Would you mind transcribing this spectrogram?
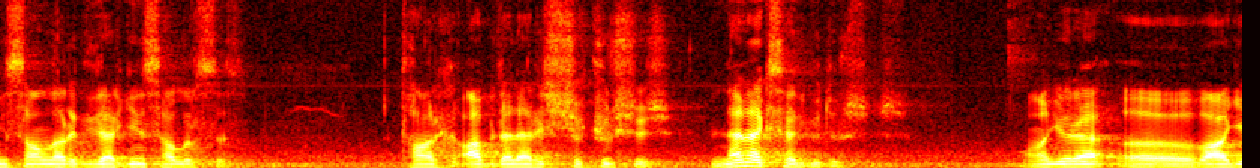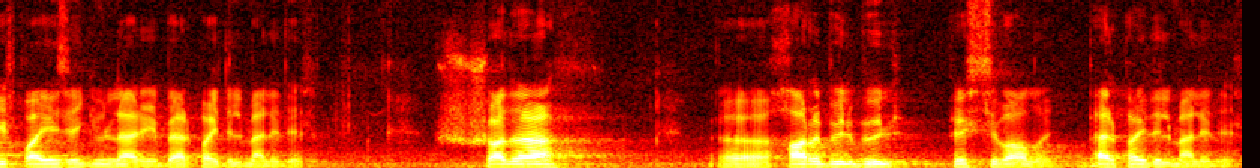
insanları didərgin salırsınız, tarixi abidələri sökürsünüz, nə məqsəd güdürsünüz? Ona görə ə, e, Vaqif Poeziya günləri bərpa edilməlidir. Şuşada ə, e, Xarı Bülbül festivalı bərpa edilməlidir.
